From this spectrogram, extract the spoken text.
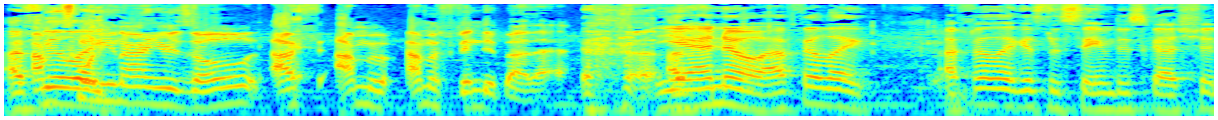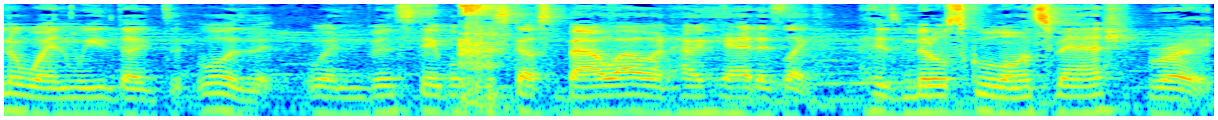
I I'm feel 29 years old. I, I'm I'm offended by that. yeah, I know. I feel like I feel like it's the same discussion when we like what was it when Vince Staples discussed Bow Wow and how he had his like his middle school on Smash. right.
